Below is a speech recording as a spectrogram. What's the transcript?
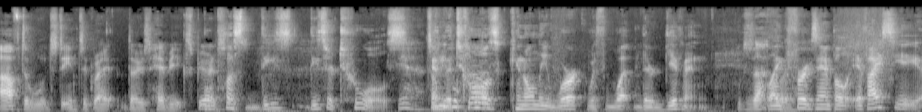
afterwards to integrate those heavy Well, experiences. plus these these are tools, Yeah, some and the people can't- tools can only work with what they're given. exactly. Like for example, if I see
